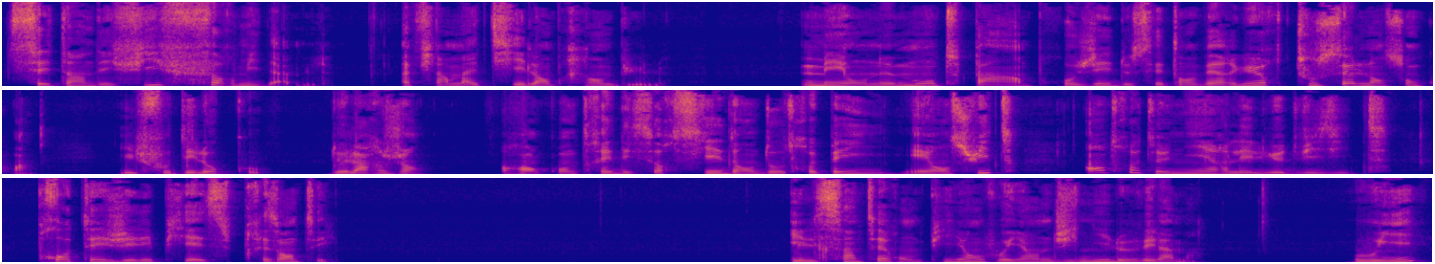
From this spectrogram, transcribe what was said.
C'est un défi formidable, affirma-t-il en préambule. Mais on ne monte pas un projet de cette envergure tout seul dans son coin. Il faut des locaux, de l'argent, rencontrer des sorciers dans d'autres pays, et ensuite entretenir les lieux de visite, protéger les pièces présentées. Il s'interrompit en voyant Ginny lever la main. Oui?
